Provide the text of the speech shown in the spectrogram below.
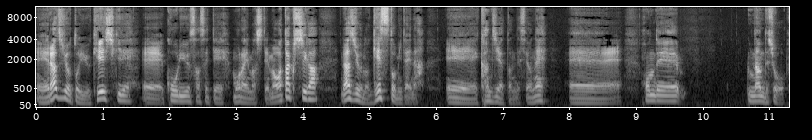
えーラジオという形式で、えー交流させてもらいまして、まあ私がラジオのゲストみたいな、えー感じやったんですよね。えーほんで、なんでしょう。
